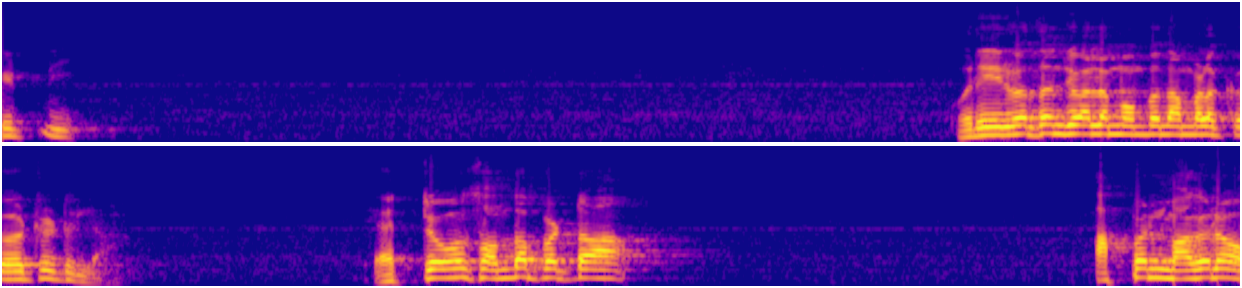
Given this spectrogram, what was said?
കിഡ്നി. ഒരു ഇരുപത്തഞ്ച് കൊല്ലം മുമ്പ് നമ്മൾ കേട്ടിട്ടില്ല. ഏറ്റവും സ്വന്തപ്പെട്ട അപ്പൻ മകനോ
